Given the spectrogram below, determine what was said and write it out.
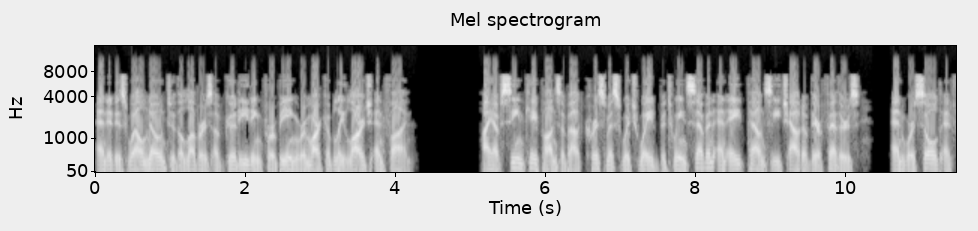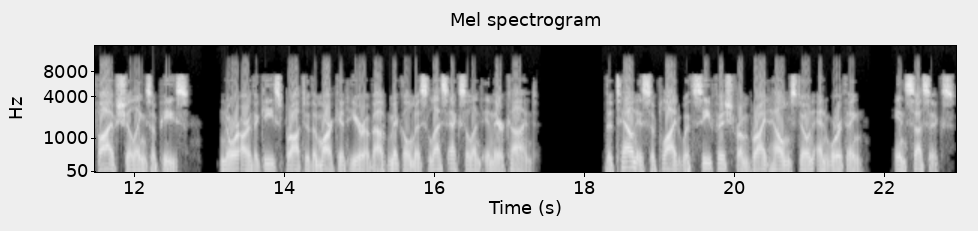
and it is well known to the lovers of good eating for being remarkably large and fine. I have seen capons about Christmas which weighed between 7 and 8 pounds each out of their feathers, and were sold at 5 shillings apiece, nor are the geese brought to the market here about Michaelmas less excellent in their kind. The town is supplied with sea fish from Brighthelmstone and Worthing, in Sussex.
